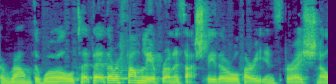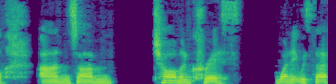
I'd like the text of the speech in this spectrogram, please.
around the world. They're, they're, a family of runners actually. They're all very inspirational. And, um, Charm and Chris, when it was their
